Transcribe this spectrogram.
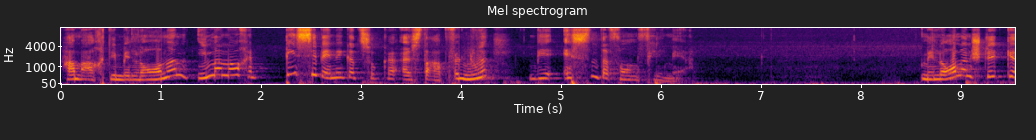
haben auch die Melonen immer noch ein bisschen weniger Zucker als der Apfel, nur wir essen davon viel mehr. Melonenstücke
